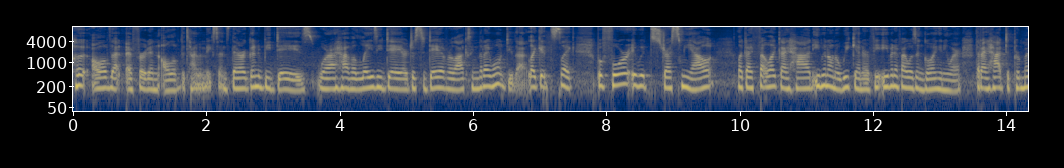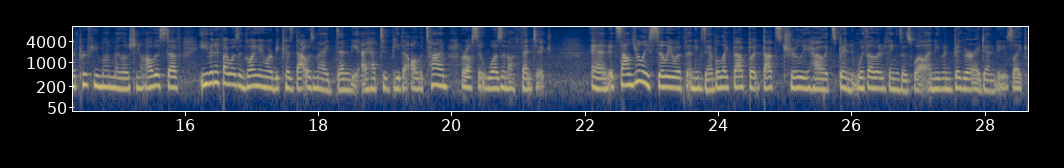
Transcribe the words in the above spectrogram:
put all of that effort in all of the time it makes sense. There are going to be days where i have a lazy day or just a day of relaxing that i won't do that. Like it's like before it would stress me out like i felt like i had even on a weekend or if, even if i wasn't going anywhere that i had to put my perfume on my lotion all this stuff even if i wasn't going anywhere because that was my identity. I had to be that all the time or else it wasn't authentic. And it sounds really silly with an example like that, but that's truly how it's been with other things as well, and even bigger identities. Like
